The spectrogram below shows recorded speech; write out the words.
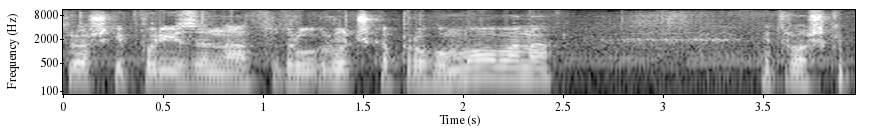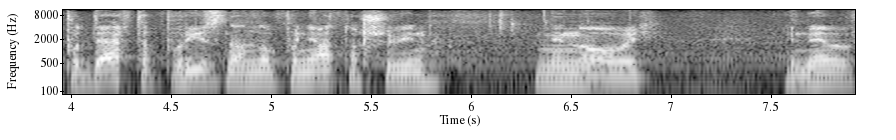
Трошки порізана, тут ручка прогумована. І трошки подерта, порізана, ну понятно, що він не новий. І ним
